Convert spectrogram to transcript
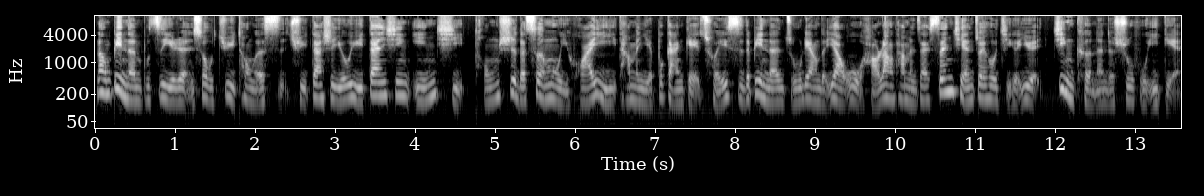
让病人不至于忍受剧痛而死去，但是由于担心引起同事的侧目与怀疑，他们也不敢给垂死的病人足量的药物，好让他们在生前最后几个月尽可能的舒服一点。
